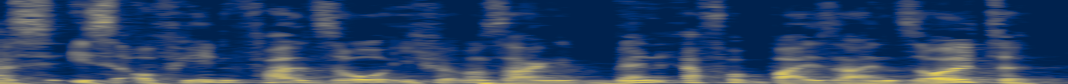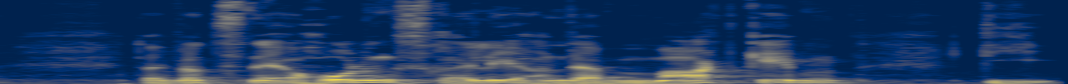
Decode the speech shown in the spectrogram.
Es ist auf jeden Fall so, ich würde mal sagen, wenn er vorbei sein sollte, da wird es eine Erholungsrallye an dem Markt geben, die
